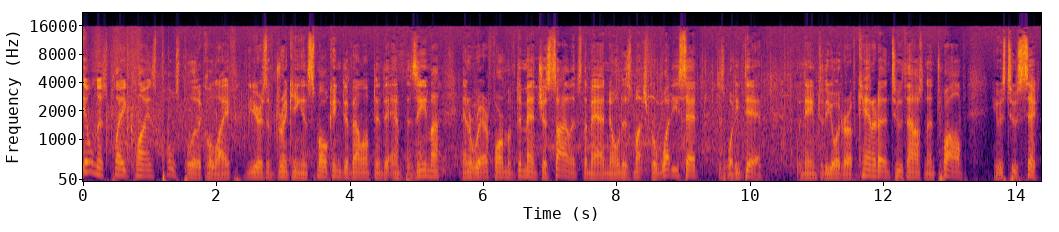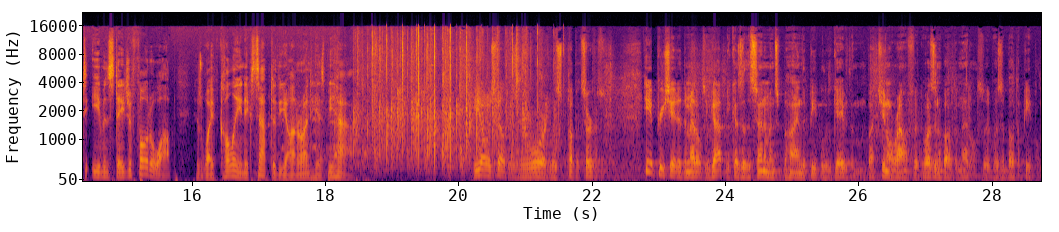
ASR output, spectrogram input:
Illness plagued Klein's post-political life. Years of drinking and smoking developed into emphysema, and a rare form of dementia silenced the man known as much for what he said as what he did. When named to the Order of Canada in 2012, he was too sick to even stage a photo op. His wife Colleen accepted the honor on his behalf. He always felt his reward was public service. He appreciated the medals he got because of the sentiments behind the people who gave them. But you know, Ralph, it wasn't about the medals, it was about the people.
